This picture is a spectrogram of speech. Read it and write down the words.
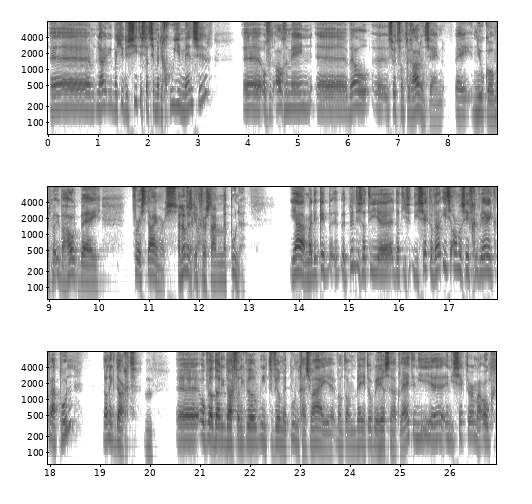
Ehm, nou, wat je dus ziet is dat ze met de goede mensen over het algemeen wel een soort van terughoudend zijn bij nieuwkomers, maar überhaupt bij first-timers. En ook eens een keer first-timer met poenen. Ja, maar die, het punt is dat, die, dat die, die sector wel iets anders heeft gewerkt qua poen dan ik dacht. Hmm. ook wel dat ik dacht van ik wil ook niet te veel met poen gaan zwaaien, want dan ben je het ook weer heel snel kwijt in die, in die sector. Maar ook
